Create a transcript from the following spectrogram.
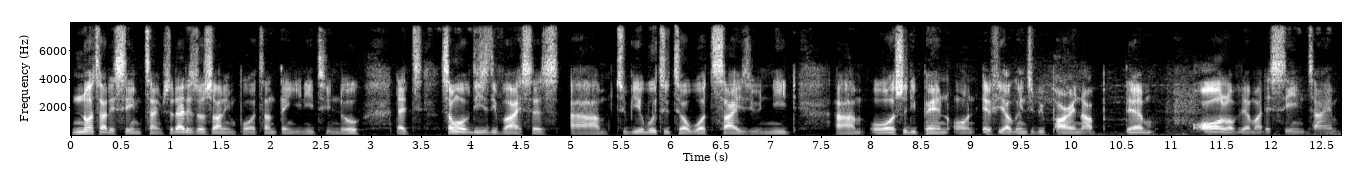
not at the same time. So that is also an important thing you need to know that some of these devices um, to be able to tell what size you need um, will also depend on if you are going to be powering up them all of them at the same time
